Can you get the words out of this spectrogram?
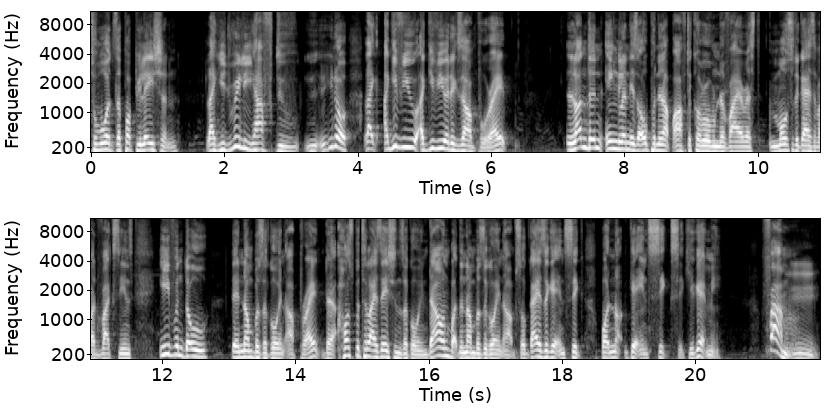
towards the population, like you'd really have to, you, know, like I give you I give you an example, right? London, England is opening up after coronavirus. Most of the guys have had vaccines, even though their numbers are going up, right? The hospitalizations are going down, but the numbers are going up. So guys are getting sick, but not getting sick, sick. You get me? Fam,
